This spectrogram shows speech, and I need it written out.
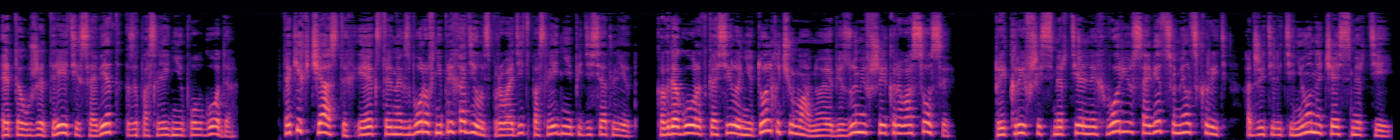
Это уже третий совет за последние полгода. Таких частых и экстренных сборов не приходилось проводить последние пятьдесят лет когда город косила не только чума, но и обезумевшие кровососы. Прикрывшись смертельной хворью, совет сумел скрыть от жителей Тиньона часть смертей.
